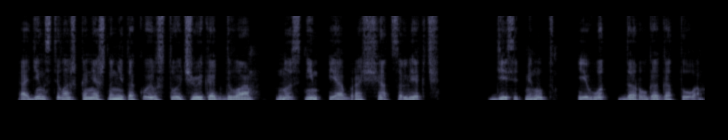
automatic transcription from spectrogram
Один стеллаж, конечно, не такой устойчивый, как два, но с ним и обращаться легче. Десять минут, и вот дорога готова.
